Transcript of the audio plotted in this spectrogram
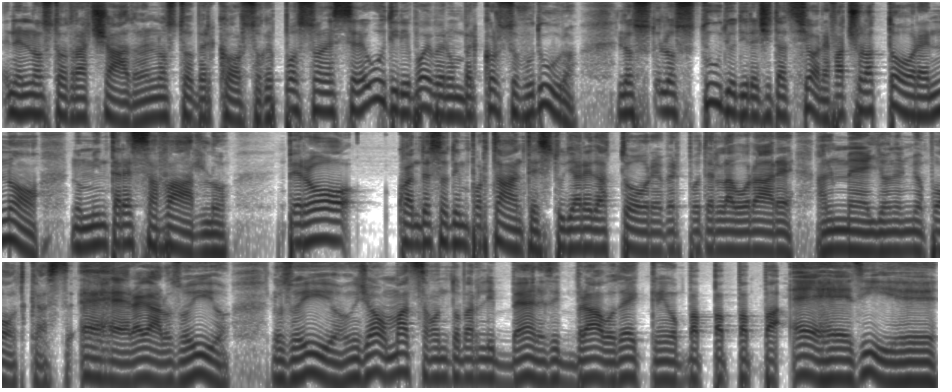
nel nostro tracciato, nel nostro percorso, che possono essere utili poi per un percorso futuro. Lo, lo, studio di recitazione, faccio l'attore? No, non mi interessa farlo. Però quanto è stato importante studiare d'attore per poter lavorare al meglio nel mio podcast. Eh, raga, lo so io, lo so io. Mi dicevo, oh, mazza quanto parli bene, sei bravo, tecnico, pa, pa, pa, pa. Eh, eh sì, eh,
